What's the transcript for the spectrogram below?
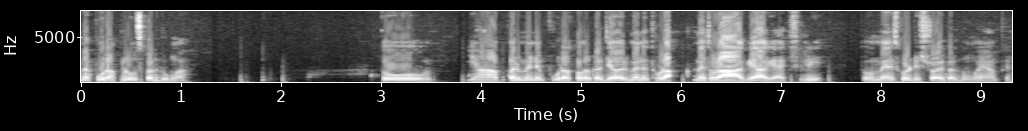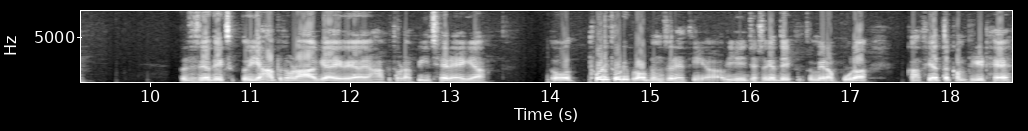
मैं पूरा क्लोज कर दूँगा। तो यहाँ पर मैंने पूरा कवर कर दिया और मैंने थोड़ा मैं थोड़ा आगे आ गया एक्चुअली तो मैं इसको डिस्ट्रॉय कर दूँगा यहाँ पे। तो जैसे देख सकते हो, यहाँ पे थोड़ा आगे आ गया, यहाँ पे थोड़ा पीछे रह गया। तो थोड़ी थोड़ी प्रॉब्लम्स रहती हैं। अब ये जैसे कि देख सकते हो, मेरा पूरा काफ़ी हद तक कंप्लीट है।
